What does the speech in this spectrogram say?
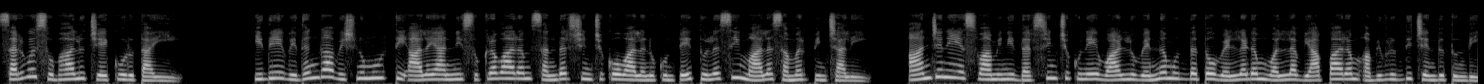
సర్వ శుభాలు చేకూరుతాయి. ఇదే విధంగా విష్ణుమూర్తి ఆలయాన్ని శుక్రవారం సందర్శించుకోవాలనుకుంటే తులసీ మాల సమర్పించాలి. ఆంజనేయస్వామిని దర్శించుకునే వాళ్ళు వెన్నముద్దతో వెళ్ళడం వల్ల వ్యాపారం అభివృద్ధి చెందుతుంది.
